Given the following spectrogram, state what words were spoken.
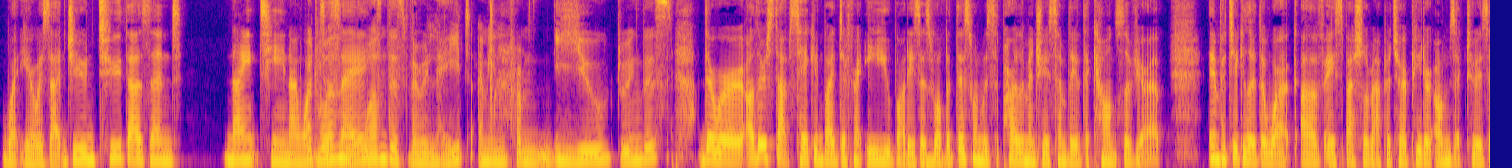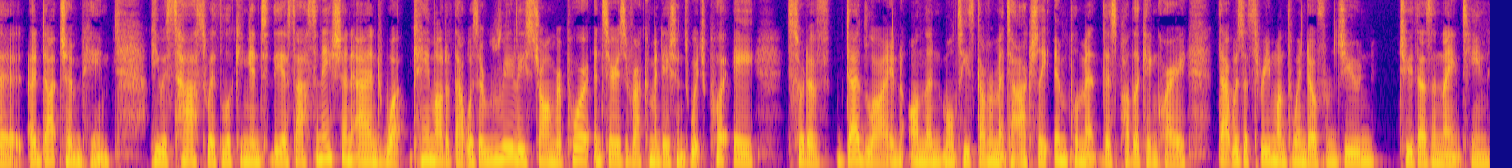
What year was that? June 2000. 19, I want to say. Wasn't this very late? I mean, from EU doing this? There were other steps taken by different EU bodies as well, mm-hmm. but this one was the Parliamentary Assembly of the Council of Europe. In particular, the work of a special rapporteur, Peter Omtzigt, who is a, a Dutch MP. He was tasked with looking into the assassination, and what came out of that was a really strong report and series of recommendations, which put a sort of deadline on the Maltese government to actually implement this public inquiry. That was a three month window from June 2019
